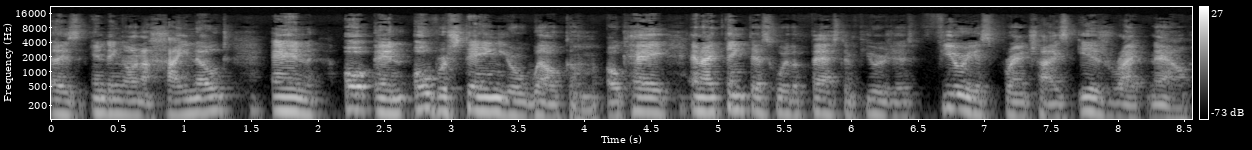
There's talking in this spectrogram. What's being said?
as ending on a high note and oh, and overstaying your welcome, okay? And I think that's where the Fast and Furious Furious franchise is right now.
